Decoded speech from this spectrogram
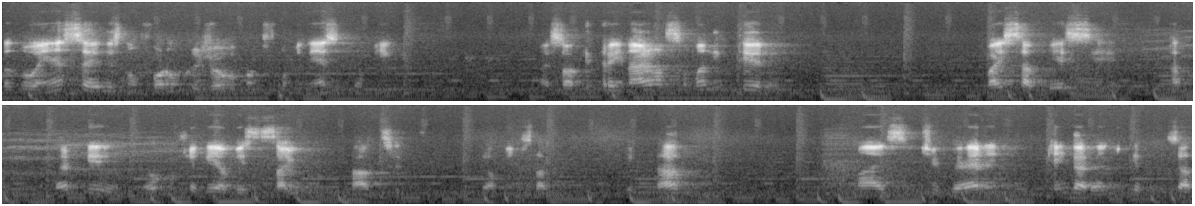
da doença, eles não foram para o jogo contra o Fluminense no domingo mas só que treinaram a semana inteira. Vai saber se. Tá, é que eu não cheguei a ver se saiu o resultado, se realmente está infectado. Mas se tiverem, quem garante que eles já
